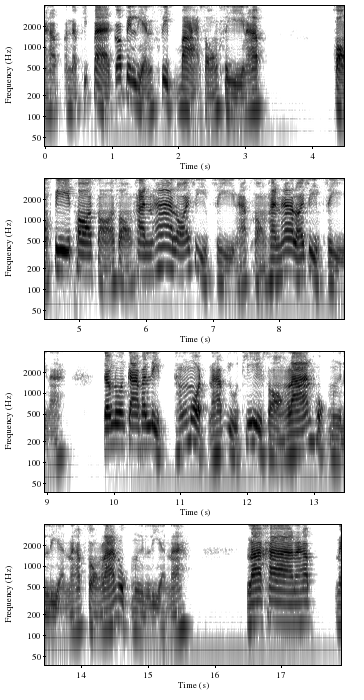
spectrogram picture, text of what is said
นะครับ อันดับที่แปดก็เป็นเหรียญสิบบาทสองสีนะครับ ของปีพศสองพันห้าร้อยสี่สี่นะครับสองพันห้าร้อยสี่สี่นะจำนวนการผลิตทั้งหมดนะครับ อยู่ที่สองล้านหกหมื่นเหรียญนะครับสองล้านหกหมื่นเหรียญนะ ราคานะครับ ใน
